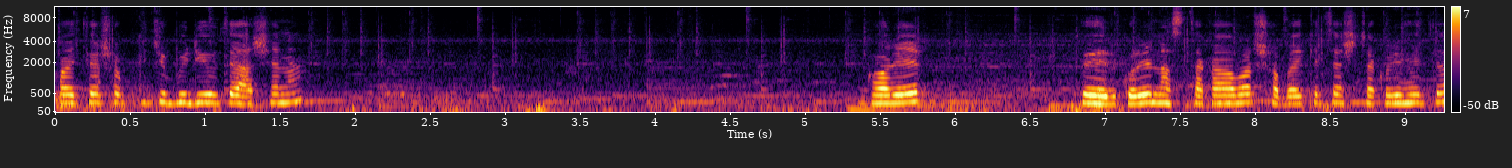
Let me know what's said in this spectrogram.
হয়তো সব কিছু ভিডিওতে আসে না। ঘরের তৈরি করে নাস্তা খাওয়াবার সবাইকে চেষ্টা করি হয়তো।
